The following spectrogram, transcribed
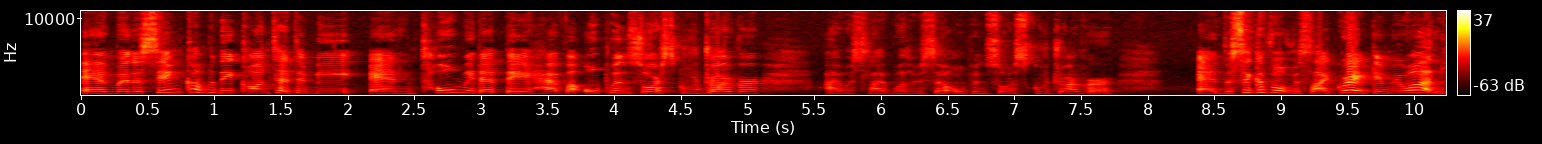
And when the same company contacted me and told me that they have an open source screwdriver, I was like, what is an open source screwdriver? And the Sigfoot was like, great, give me one.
